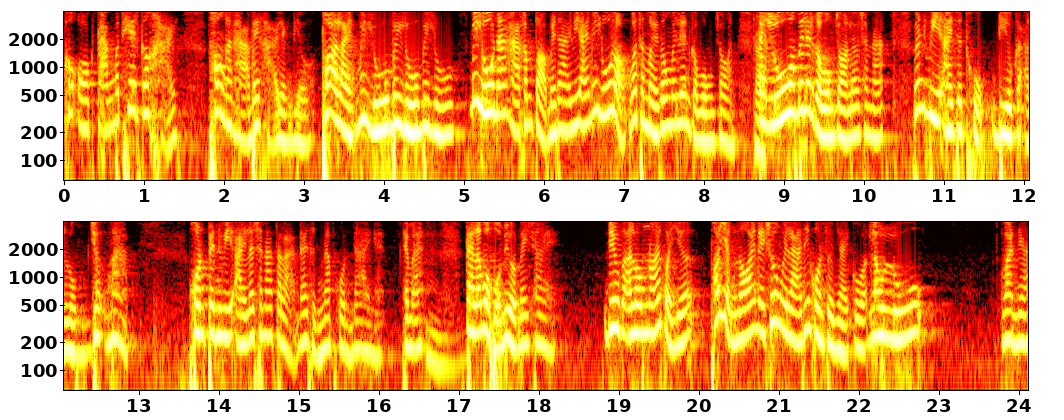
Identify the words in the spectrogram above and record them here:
เขาออกต่างประเทศก็ขาย ท่องคาถาไม่ขายอย่างเดียว เพราะอะไรไม่รู้ไม่รู้ไม่รู้ ไม่รู้นะหาคำตอบไม่ได้ VI ไม่รู้หรอกว่าทำไมต้องไม่เล่นกับวงจร ครับ แต่รู้ว่าไม่เล่นกับวงจรแล้วชนะเพราะฉะนั้น VI จะถูกดีลกับอารมณ์เยอะมาก คนเป็น VI แล้วชนะตลาดได้ถึงนับคนได้ไงใช่ไหมอืมแต่ระบบผลประโยชน์ไม่ใช่ ดีลกับอารมณ์น้อยกว่าเยอะเพ ราะอย่างน้อยในช่วงเวลาที่คนส่วนใหญ่กลัว เรารู้ว่าเนี้ย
